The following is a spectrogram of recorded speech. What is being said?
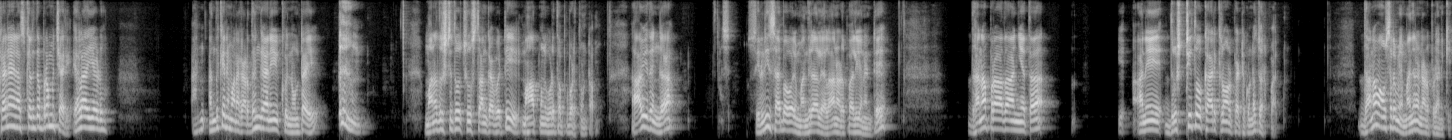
కానీ ఆయన అస్కలిత బ్రహ్మచారి. ఎలా అయ్యాడు? అన్- అందుకని మనకు అర్థం కాని కొన్ని ఉంటాయి. మన దృష్టితో చూస్తాం కాబట్టి మహాత్ములు కూడా తప్పుపడుతుంటాం. ఆ విధంగా షిరిడీ షిరిడి సాయిబాబారి మందిరాలు ఎలా నడపాలి అని అంటే ధన ప్రాధాన్యత అనే దృష్టితో కార్యక్రమాలు పెట్టకుండా జరపాలి. ధనం అవసరమే మందిరం నడపడానికి.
